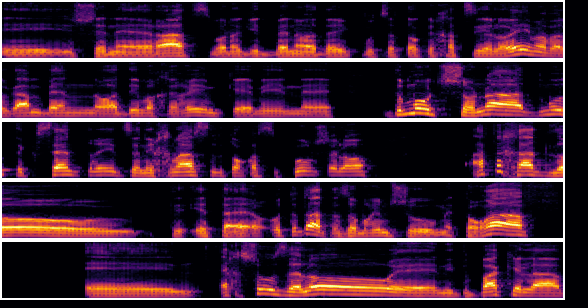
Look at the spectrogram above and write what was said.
אה, שנערץ, בוא נגיד, בין אוהדי קבוצתו כחצי אלוהים, אבל גם בין אוהדים אחרים כמין אה, דמות שונה, דמות אקסנטרית, זה נכנס לתוך הסיפור שלו. אף אחד לא יתאר, אתה יודע, אז אומרים שהוא מטורף, איכשהו זה לא אה, נדבק אליו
